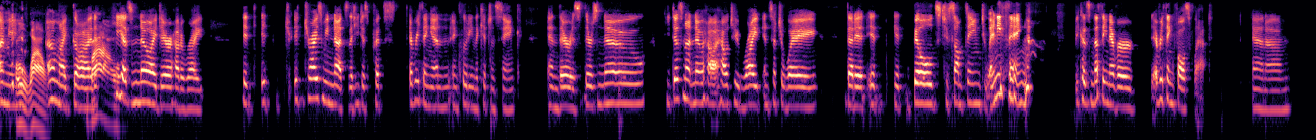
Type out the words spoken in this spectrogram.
I mean, oh wow. Oh my God. Wow. He has no idea how to write. It it it drives me nuts that he just puts everything in, including the kitchen sink, and there is there's no he does not know how how to write in such a way that it it it builds to something to anything because nothing ever everything falls flat and um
